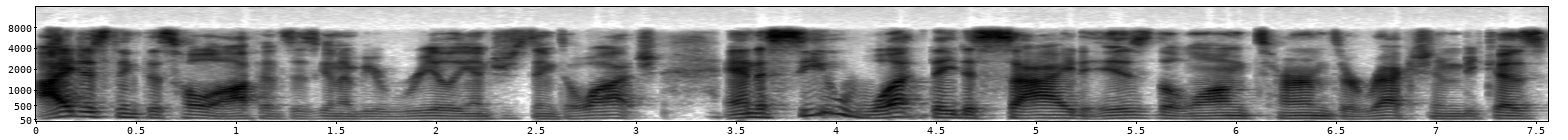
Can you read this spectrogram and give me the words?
I just think this whole offense is going to be really interesting to watch and to see what they decide is the long term direction because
